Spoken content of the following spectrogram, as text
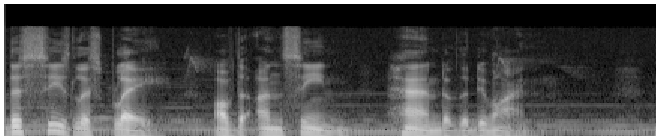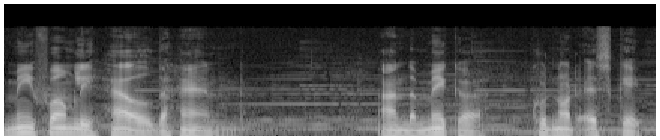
this ceaseless play of the unseen hand of the Divine. Me firmly held the hand, and the Maker could not escape.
